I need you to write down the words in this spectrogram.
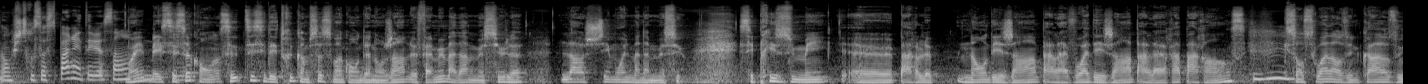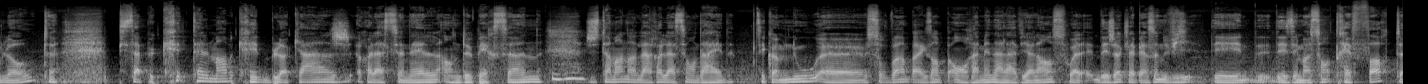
Donc, je trouve ça super intéressant. Oui, mais c'est ça qu'on. Tu sais, c'est des trucs comme ça souvent qu'on donne aux gens. Le fameux Madame Monsieur, là. Lâchez-moi le Madame Monsieur. C'est présumé euh, par le nom des gens, par la voix des gens, par leur apparence, qui sont soit dans une case ou l'autre. Puis ça peut créer, tellement créer de blocage relationnel entre deux personnes, justement dans la relation d'aide. C'est comme nous, euh, souvent, par exemple, on ramène à la violence, ou à- déjà que la personne vit des, émotions très fortes,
